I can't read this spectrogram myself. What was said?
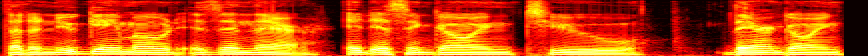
that a new game mode is in there, it isn't going to they aren't going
